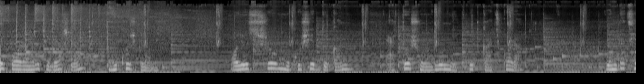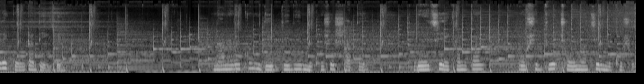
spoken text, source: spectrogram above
এরপর আমরা চলে আসলাম মুখোশ গ্রামে। অজস্র মুখোশের দোকান, এত সুন্দর নিখুঁত কাজ করা কোনটা ছেড়ে কোনটা দেখবেন নানা রকম দেবদেবীর মুখোশের সাথে রয়েছে এখানকার প্রসিদ্ধ ছৌ নাচের মুখোশও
